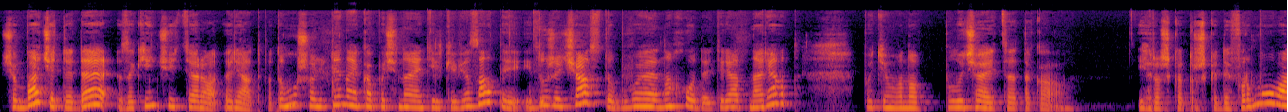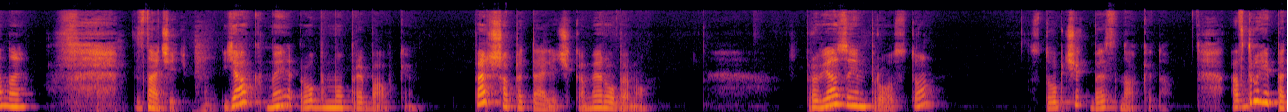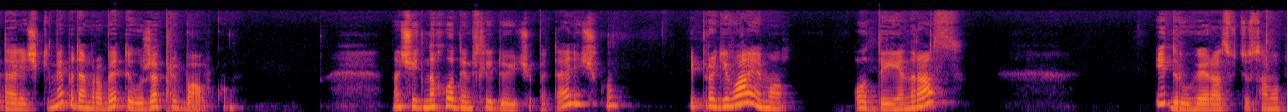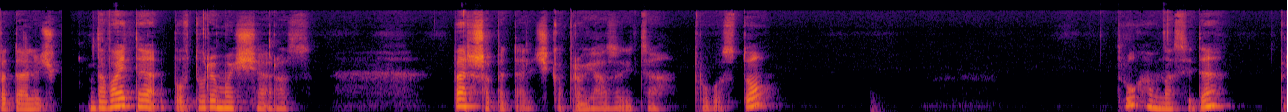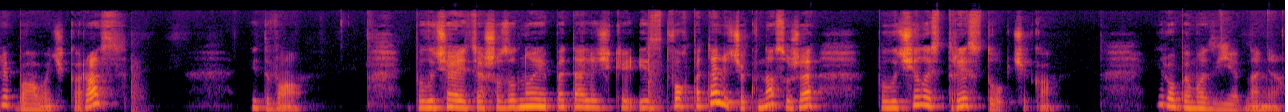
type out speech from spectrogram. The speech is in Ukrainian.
щоб бачити, де закінчується ряд. Тому що людина, яка починає тільки в'язати, і дуже часто буває знаходить ряд на ряд, потім воно виходить така іграшка трошки деформована. Значить, як ми робимо прибавки? Перша петелечка ми робимо. Пров'язуємо просто стопчик без накида. А в другій петелечці ми будемо робити вже прибавку. Значить, знаходимо слідуючу петелечку і продіваємо один раз і другий раз в цю саму петелечку. Давайте повторимо ще раз. Перша петелечка пров'язується просто. Друга в нас іде прибавочка. Раз і два. Получається, що з одної петелечки з двох петелечок в нас вже вийшло три стовпчика. І робимо з'єднання.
